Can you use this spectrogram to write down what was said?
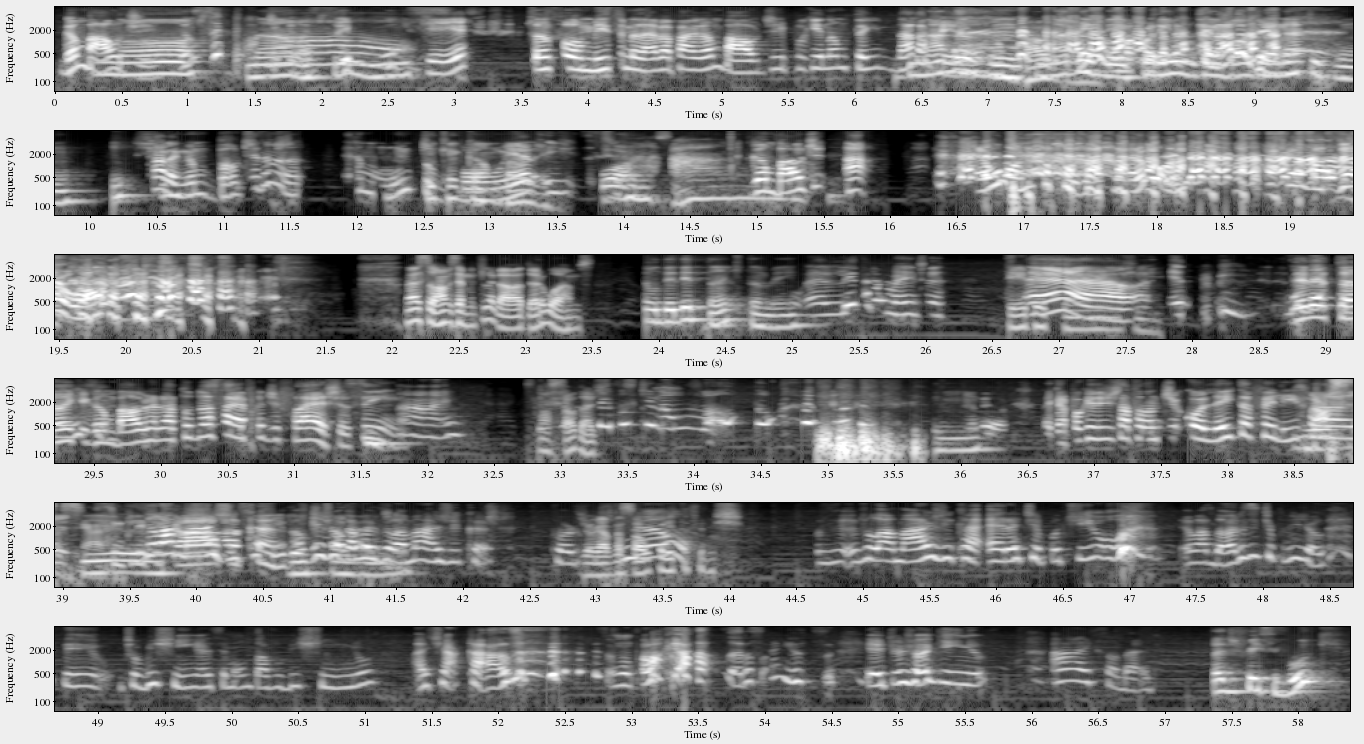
Gambaldi. eu não Nossa, sei por não, quê, não sei Nossa. por quê. Transformice me leva pra Gambaldi, porque não tem nada, nada a ver. a ver, Gambaldi. nada a ver. Uma coisa não tem nada a Gambaldi ver, é né? muito bom. Gente, Cara, Gambaldi era, era muito Que que é bom. E era- Gambaldi? e-. Ah, Gambaldi. Ah! É o Worms, exato. Era o Worms. Gambaldi era o Worms. Nossa, o Worms é muito legal, eu adoro o Worms. Tem o DD Tank também. É literalmente. DD É. Tank. DD Tank. Gambaldi era tudo nessa época de Flash, assim. Ai, Nossa, saudade. tempos que não voltam. Entendeu? Daqui a pouco a gente tá falando de colheita feliz Nossa pra senhora. simplificar Vila Mágica. Alguém jogava. Vila Mágica? Por- Jogava só o Não, Colheita Feliz. Vi- Vila Mágica era tipo, tinha o... Eu adoro esse tipo de jogo. Tem, tinha o bichinho, aí você montava o bichinho. Aí tinha a casa. aí você montava a casa, era só isso. E aí tinha o joguinho. Ai, que saudade. Tá de Facebook?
